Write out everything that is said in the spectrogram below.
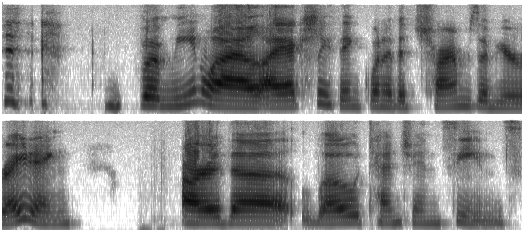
but meanwhile, I actually think one of the charms of your writing are the low tension scenes.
